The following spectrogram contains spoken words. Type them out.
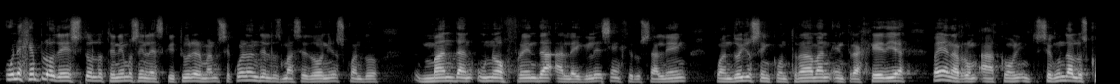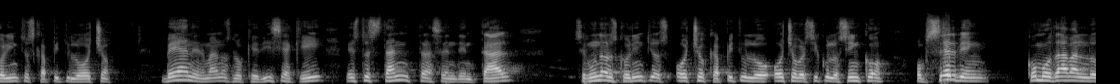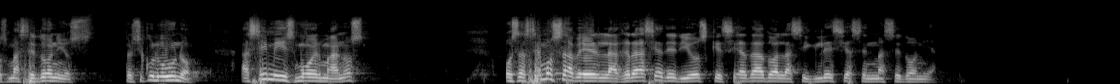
un ejemplo de esto lo tenemos en la escritura, hermanos. ¿Se acuerdan de los macedonios cuando mandan una ofrenda a la iglesia en Jerusalén, cuando ellos se encontraban en tragedia? Vayan a, a, segunda a los Corintios capítulo 8. Vean, hermanos, lo que dice aquí. Esto es tan trascendental. Segunda a los Corintios 8, capítulo 8, versículo 5. Observen cómo daban los macedonios. Versículo 1. Asimismo, hermanos, os hacemos saber la gracia de Dios que se ha dado a las iglesias en Macedonia.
